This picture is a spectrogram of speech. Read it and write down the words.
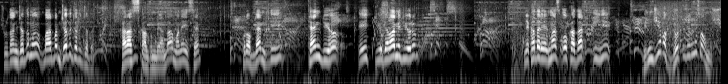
Şuradan cadı mı? Barbar mı? Cadı cadı cadı. Kararsız kaldım bir anda ama neyse. Problem değil. Ten diyor. Eight diyor. Devam ediyorum. Ne kadar elmas o kadar iyi. Birinciye bak 400 elmas almış.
